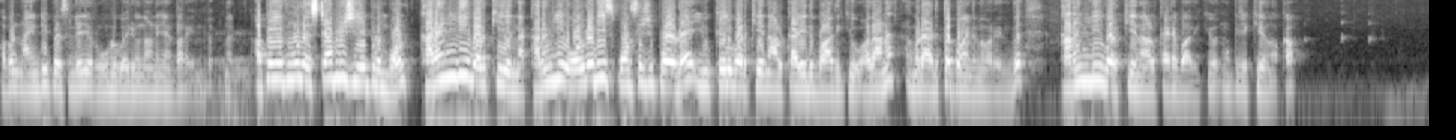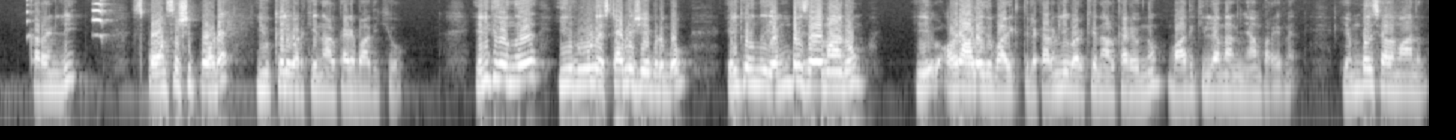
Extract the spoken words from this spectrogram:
അപ്പം നയന്റി പെർസെന്റേജ് റൂൾ വരും എന്നാണ് ഞാൻ പറയുന്നത്. അപ്പോൾ ഈ റൂൾ എസ്റ്റാബ്ലിഷ് ചെയ്യപ്പെടുമ്പോൾ കറന്റ് വർക്ക് ചെയ്യുന്ന കറന്റ് ഓൾറെഡി സ്പോൺസർഷിപ്പോടെ യു കെയിൽ വർക്ക് ചെയ്യുന്ന ആൾക്കാരെ ഇത് ബാധിക്കൂ. അതാണ് നമ്മുടെ അടുത്ത പോയിന്റ് എന്ന് പറയുന്നത്. കറന്റ്ലി വർക്ക് ചെയ്യുന്ന ആൾക്കാരെ ബാധിക്കൂ. നമുക്ക് ചെക്ക് ചെയ്ത് നോക്കാം. കറന്റ്ലി സ്പോൺസർഷിപ്പോടെ യു കെയിൽ വർക്ക് ചെയ്യുന്ന ആൾക്കാരെ ബാധിക്കൂ. എനിക്ക് തോന്നുന്നത് ഈ റൂൾ എസ്റ്റാബ്ലിഷ് ചെയ്യപ്പെടുമ്പോൾ എനിക്ക് തോന്നുന്നത് എൺപത് ശതമാനവും ഈ ഒരാളെ ഇത് ബാധിക്കത്തില്ല. കറന്റ്ലി വർക്ക് ചെയ്യുന്ന ആൾക്കാരെ ഒന്നും ബാധിക്കില്ല എന്നാണ് ഞാൻ പറയുന്നത്. എൺപത് ശതമാനം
